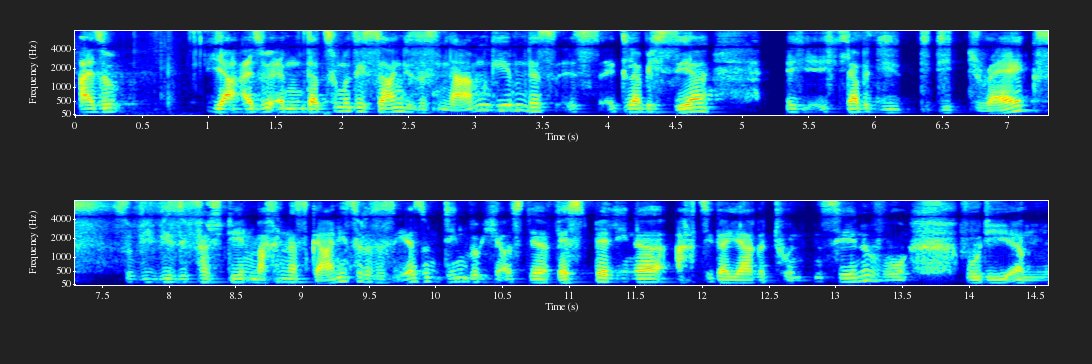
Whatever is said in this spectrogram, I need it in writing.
Also ja, also ähm, dazu muss ich sagen, dieses Namen geben, das ist, glaube ich, sehr, ich, ich glaube, die, die, die Drags so wie wir sie verstehen, machen das gar nicht so. Das ist eher so ein Ding wirklich aus der Westberliner 80er Jahre Tuntenszene, wo, wo die, ähm,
